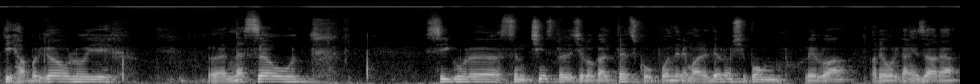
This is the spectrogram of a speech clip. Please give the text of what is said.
Tiha Bârgăului, uh, Năsăut, Sigur, sunt 15 localități cu o pondere mare de rom și vom relua reorganizarea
